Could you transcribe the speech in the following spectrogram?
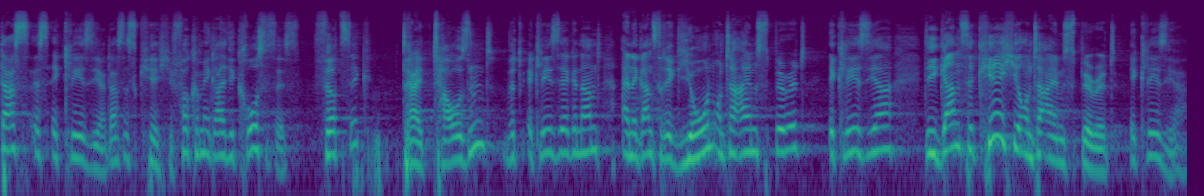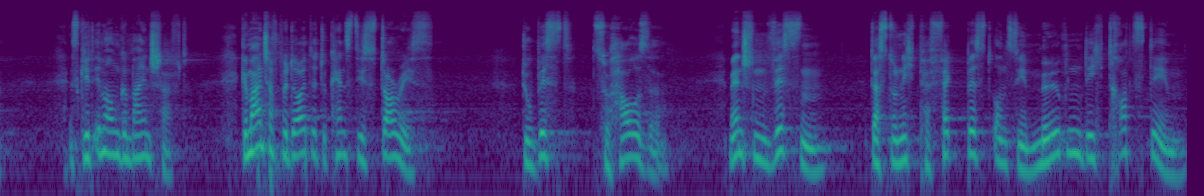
Das ist Ekklesia, das ist Kirche. Vollkommen egal, wie groß es ist. 40, 3000 wird Ekklesia genannt, eine ganze Region unter einem Spirit, Ekklesia, die ganze Kirche unter einem Spirit, Ekklesia. Es geht immer um Gemeinschaft. Gemeinschaft bedeutet, du kennst die Stories. Du bist zu Hause. Menschen wissen, dass du nicht perfekt bist und sie mögen dich trotzdem.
